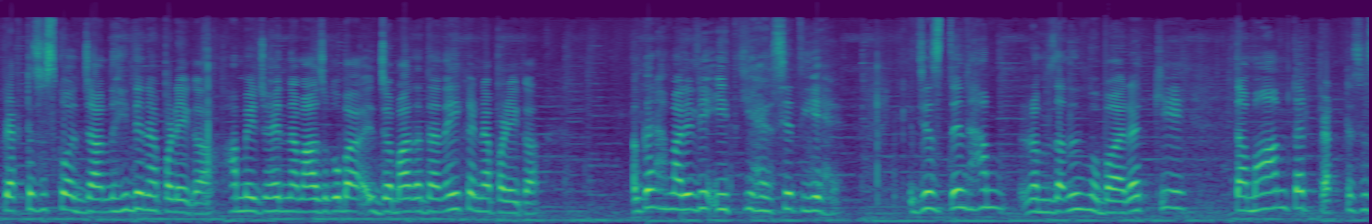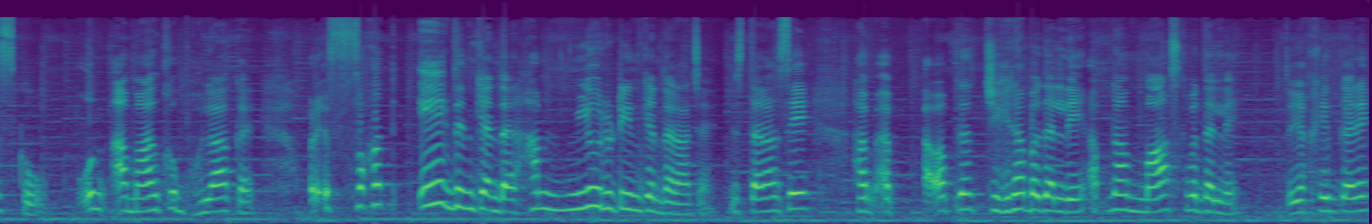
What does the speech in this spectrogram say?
प्रैक्टिस को अंजाम नहीं देना पड़ेगा। हमें जो है नमाज़ को जमात अदा नहीं करना पड़ेगा। अगर हमारे लिए ईद की हैसियत ये है जिस दिन हम रमज़ान मुबारक के तमाम तर प्रैक्टिस को उन अमाल को भुला कर और फ़कत एक दिन के अंदर हम न्यू रूटीन के अंदर आ जाएँ। जिस तरह से हम अप, अपना चेहरा बदल लें अपना मास्क बदल लें तो यकीन करें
